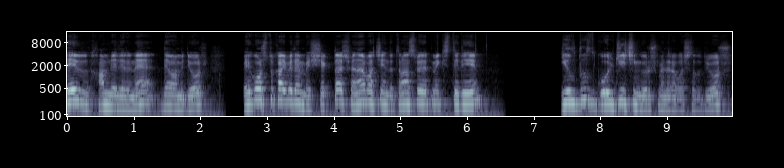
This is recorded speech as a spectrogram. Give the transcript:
dev hamlelerine devam ediyor. Vegors'tu kaybeden Beşiktaş Fenerbahçe'nin de transfer etmek istediği yıldız golcü için görüşmelere başladı diyor.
